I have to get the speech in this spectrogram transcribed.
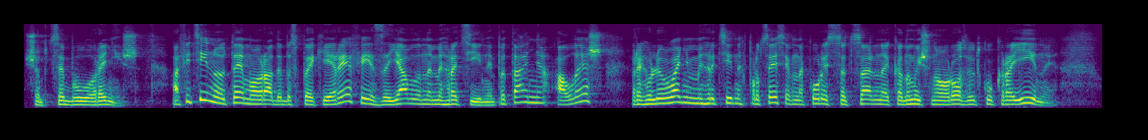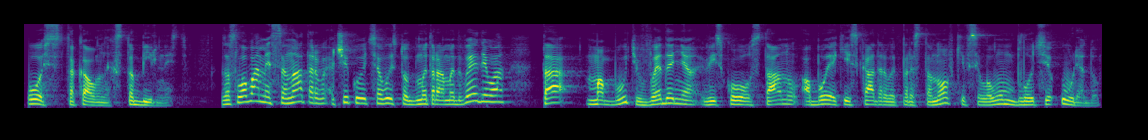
щоб це було раніше. Офіційною темою Ради безпеки РФ заявлено міграційне питання, але ж регулювання міграційних процесів на користь соціально-економічного розвитку країни. Ось така у них стабільність. За словами сенаторів, очікується виступ Дмитра Медведєва та, мабуть, введення військового стану або якісь кадрові перестановки в силовому блоці уряду.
